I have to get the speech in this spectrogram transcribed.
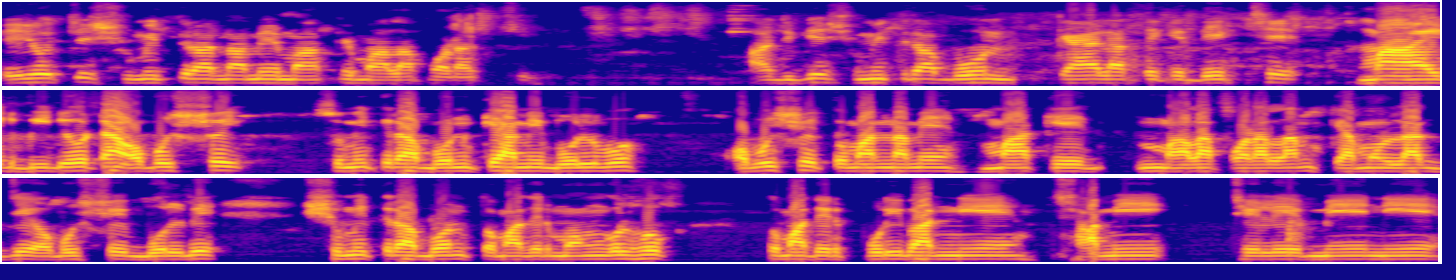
এই হচ্ছে সুমিত্রার নামে মাকে মালা পরাচ্ছি। আজকে সুমিত্রা বোন কেরালা থেকে দেখছে। মায়ের ভিডিওটা অবশ্যই সুমিত্রা বোনকে আমি বলব। অবশ্যই তোমার নামে মাকে মালা পরালাম, কেমন লাগছে অবশ্যই বলবে। সুমিত্রা বোন, তোমাদের মঙ্গল হোক। তোমাদের পরিবার নিয়ে, স্বামী, ছেলে, মেয়ে নিয়ে,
